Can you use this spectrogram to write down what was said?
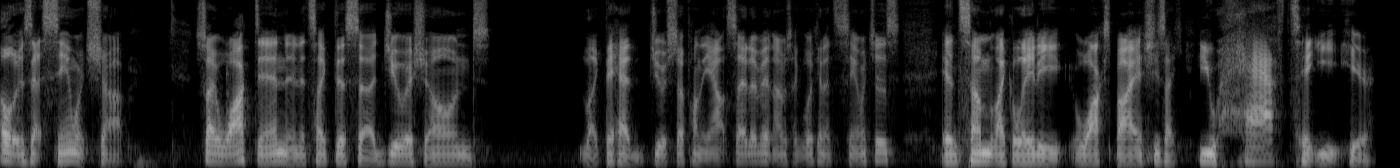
oh, it was that sandwich shop. So I walked in and it's like this uh, Jewish owned, like they had Jewish stuff on the outside of it. And I was like looking at the sandwiches, and some like lady walks by and she's like, "You have to eat here."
